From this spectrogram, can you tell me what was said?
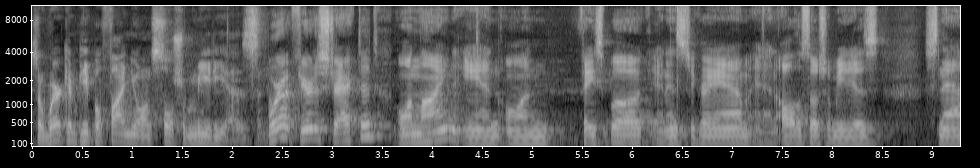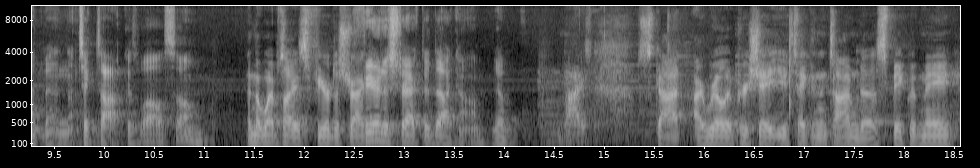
So where can people find you on social medias? We're at Fear Distracted online and on Facebook and Instagram and all the social medias, Snap and TikTok as well. So And the website is Fear Distracted? feardistracted.com. Yep. Nice. Scott, I really appreciate you taking the time to speak with me.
